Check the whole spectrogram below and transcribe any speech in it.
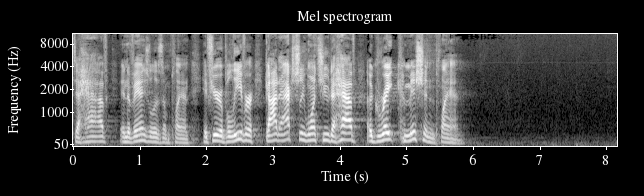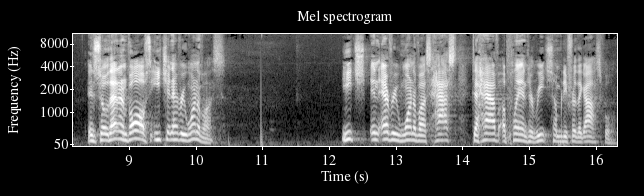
to have an evangelism plan. If you're a believer, God actually wants you to have a great commission plan. And so that involves each and every one of us. Each and every one of us has to have a plan to reach somebody for the gospel.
